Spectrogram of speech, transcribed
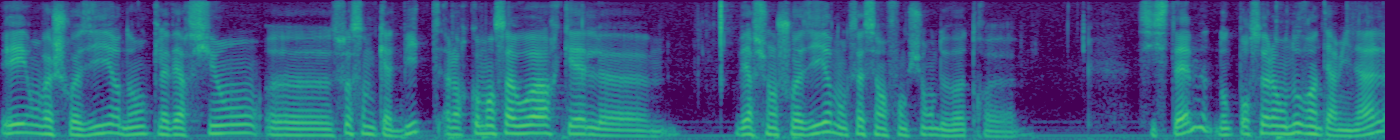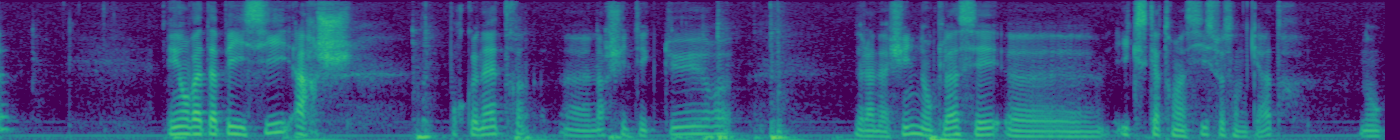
Et on va choisir donc la version 64 euh, bits. Alors comment savoir quelle euh, version choisir? Donc ça c'est en fonction de votre euh, système. Donc pour cela on ouvre un terminal et on va taper ici Arch pour connaître l'architecture de la machine. Donc là c'est x86-64. Donc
